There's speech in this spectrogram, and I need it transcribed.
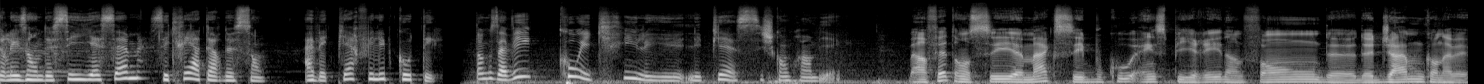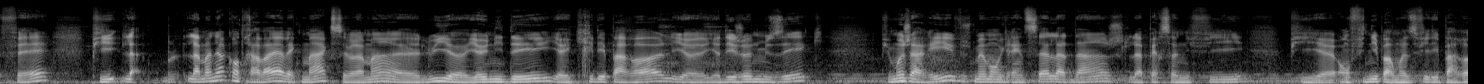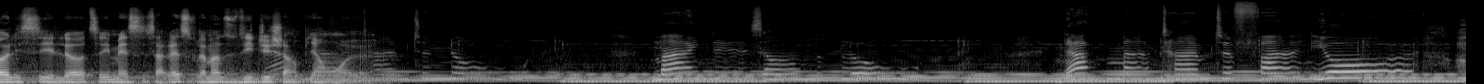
Sur les ondes de CISM, c'est créateur de son, avec Pierre-Philippe Côté. Donc, vous avez coécrit les, les pièces, si je comprends bien. Ben, en fait, on s'est, euh, Max s'est beaucoup inspiré, dans le fond, de, de jam qu'on avait fait. Puis la, la manière qu'on travaille avec Max, c'est vraiment, euh, lui, euh, il a une idée, il a écrit des paroles, il a, il a déjà une musique. Puis moi, j'arrive, je mets mon grain de sel là-dedans, je la personnifie. Puis euh, on finit par modifier les paroles ici et là, tu sais, mais ça reste vraiment du DJ champion. euh. Not my time to find your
